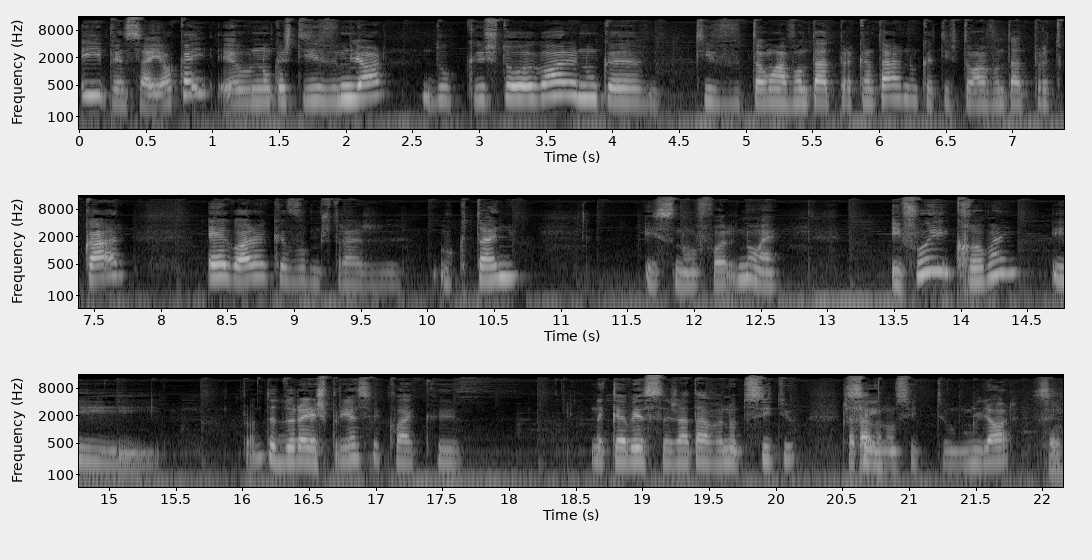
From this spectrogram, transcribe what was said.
e pensei: ok, eu nunca estive melhor do que estou agora, nunca tive tão à vontade para cantar, nunca tive tão à vontade para tocar é agora que eu vou mostrar o que tenho e se não for, não é. E fui, correu bem e pronto, adorei a experiência. Claro que na cabeça já estava noutro sítio, já Sim. estava num sítio melhor. Sim.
